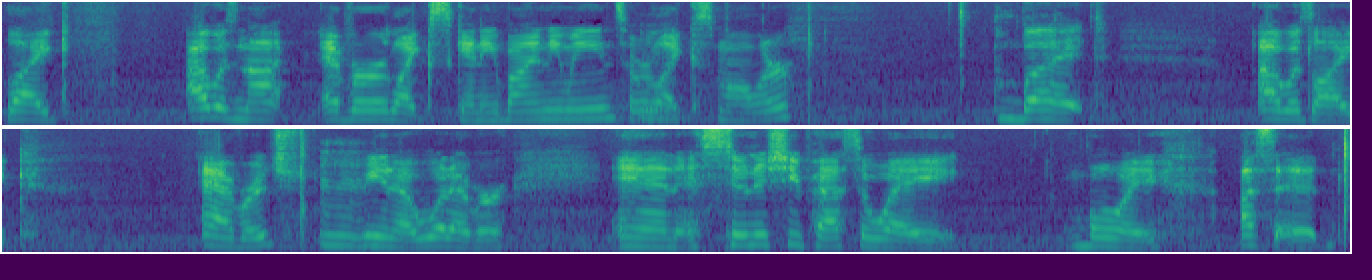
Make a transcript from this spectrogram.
like, I was not ever like skinny by any means or like smaller, but I was like average, you know, whatever. And as soon as she passed away, boy, I said,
